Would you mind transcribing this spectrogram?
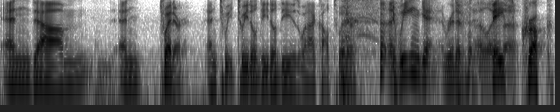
and um and Twitter and tweet tweedle deedle d is what I call Twitter if we can get rid of like face that. crook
